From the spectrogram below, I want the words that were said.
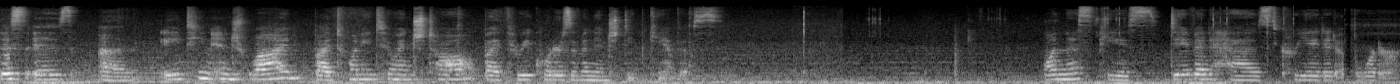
This is an 18 inch wide by 22 inch tall by 3 quarters of an inch deep canvas. On this piece, David has created a border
